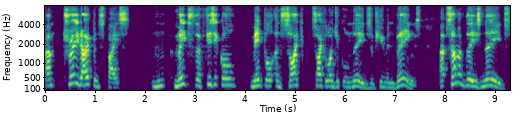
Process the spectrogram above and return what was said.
um, treed open space meets the physical, mental, and psych psychological needs of human beings. Uh, some of these needs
